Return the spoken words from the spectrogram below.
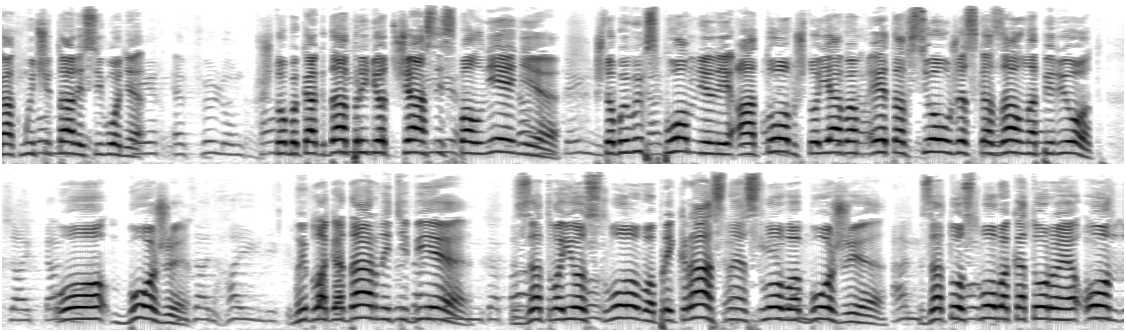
как мы читали сегодня, чтобы когда придет час исполнения, чтобы вы вспомнили о том, что я вам это все уже сказал наперед». О Боже, мы благодарны Тебе за Твое Слово, прекрасное Слово Божие, за то Слово, которое Он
